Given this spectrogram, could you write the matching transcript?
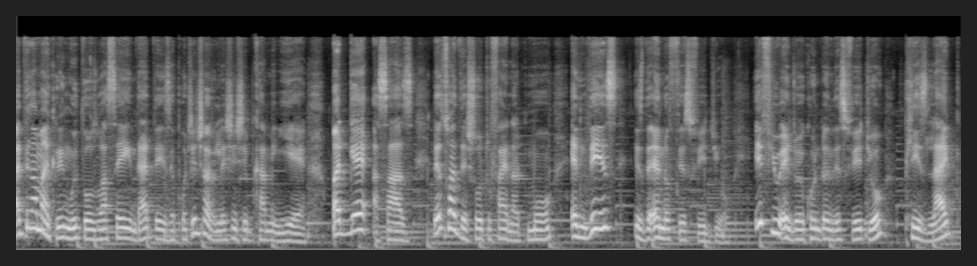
I think I'm agreeing with those who are saying that there is a potential relationship coming here. But get asas, let's watch the show to find out more. And this is the end of this video. If you enjoy content in this video, please like,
